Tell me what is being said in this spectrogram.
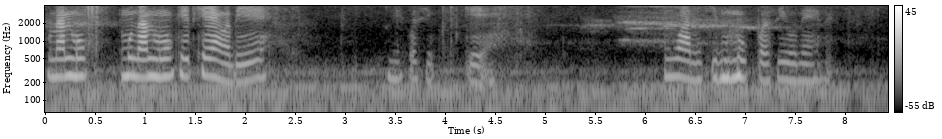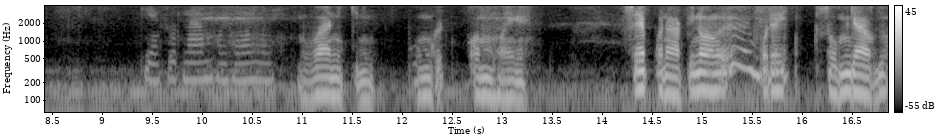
มื้อนั้นมุกมื้อนั้นมุกเฮ็ดแข้งและเด้นี่ก็สิแกงเมื่อวานกินมุกปลาซิวแน่เลยแกงสดน้ำร้อนๆมานี่เมื่อวานนี่กินผมก็ออมหอยไงแซ่บขนาดพี่น้องเอ้ยบ่ได้สมอยากอยู่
